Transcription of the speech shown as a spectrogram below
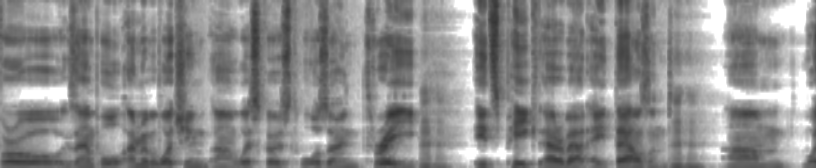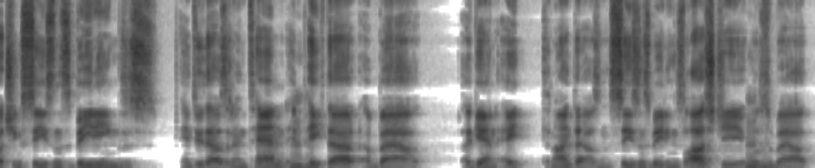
for example, I remember watching uh, West Coast Warzone 3. It's peaked at about 8,000 um, watching seasons beatings in 2010, it peaked out about again eight to nine thousand. Seasons beatings last year was about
